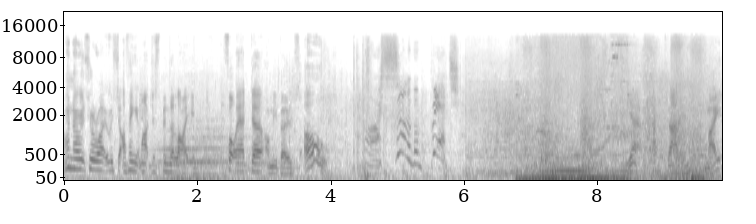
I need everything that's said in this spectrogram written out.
Oh no, it's all right. It was, I think it might just been the lighting. Thought I had dirt on me boobs. Oh, Ah, son of a bitch. yeah, that's that in, mate.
